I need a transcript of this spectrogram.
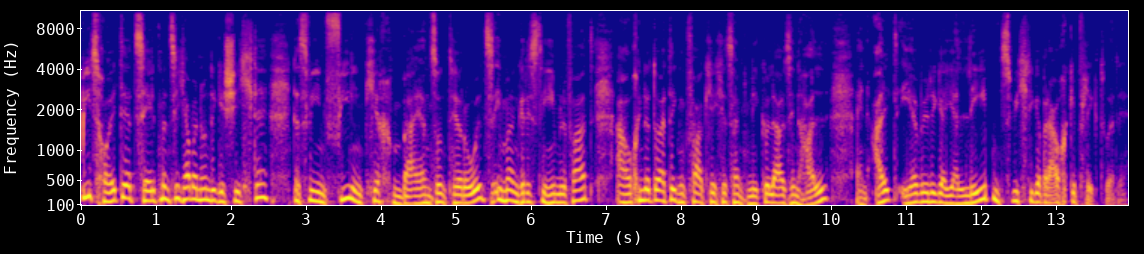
Bis heute erzählt man sich aber nun die Geschichte, dass wie in vielen Kirchen Bayerns und Tirols immer an Christi Himmelfahrt, auch in der dortigen Pfarrkirche St. Nikolaus in Hall, ein altehrwürdiger, ja lebenswichtiger Brauch gepflegt wurde.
